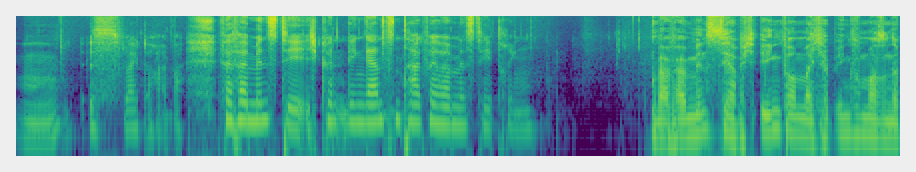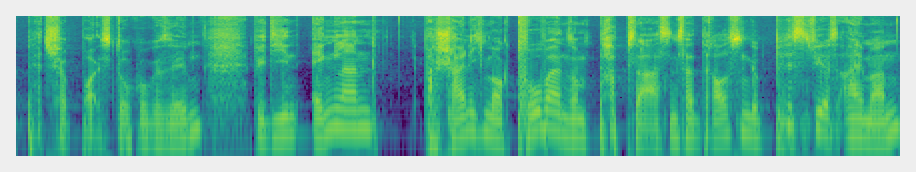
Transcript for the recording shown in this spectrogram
Mhm. ist es vielleicht auch einfach. Pfefferminztee. Ich könnte den ganzen Tag Pfefferminztee trinken. Bei Verminsti habe ich irgendwann mal, ich habe irgendwann mal so eine Pet Shop Boys Doku gesehen, wie die in England wahrscheinlich im Oktober in so einem Pub saßen, es hat draußen gepisst wie aus Eimern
